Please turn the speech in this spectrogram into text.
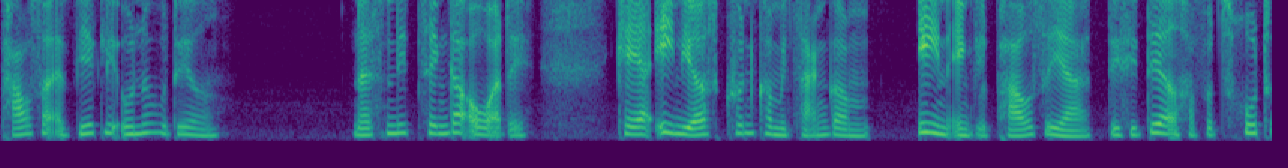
pauser er virkelig undervurderet. Når jeg sådan lidt tænker over det, kan jeg egentlig også kun komme i tanke om en enkelt pause, jeg decideret har fortrudt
